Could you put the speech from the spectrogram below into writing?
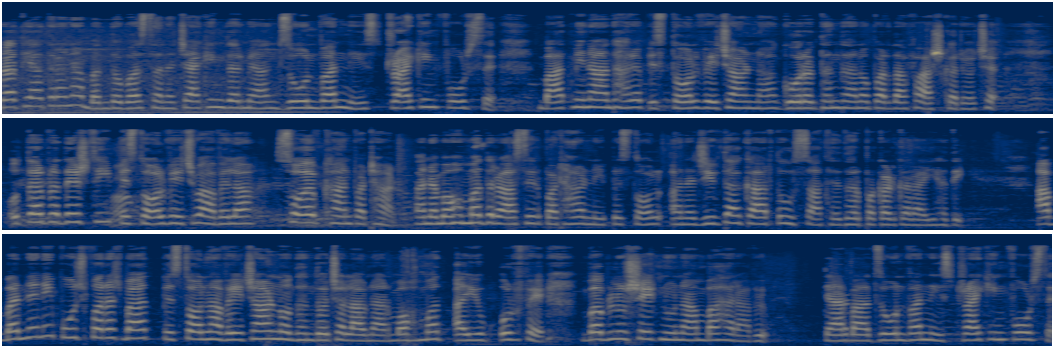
રથયાત્રાના બંદોબસ્ત અને ચેકિંગ દરમિયાન ઝોન વનની સ્ટ્રાઇકિંગ ફોર્સે બાતમીના આધારે પિસ્તોલ વેચાણના ગોરખધંધાનો પર્દાફાશ કર્યો છે. ઉત્તર પ્રદેશથી પિસ્તોલ વેચવા આવેલા સોએબ ખાન પઠાણ અને મોહમ્મદ રાસિર પઠાણની પિસ્તોલ અને જીવતા કારતૂસ સાથે ધરપકડ કરાઈ હતી. આ બંનેની પૂછપરછ બાદ પિસ્તોલના વેચાણનો ધંધો ચલાવનાર મોહમ્મદ અયુબ ઉર્ફે બબલુ શેખનું નામ બહાર આવ્યું. ત્યારબાદ ઝોન વનની સ્ટ્રાઇકિંગ ફોર્સે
